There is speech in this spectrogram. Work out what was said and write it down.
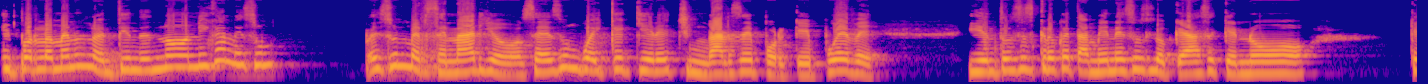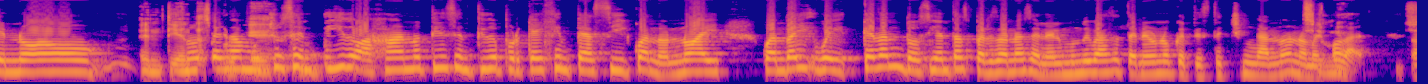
Y por lo menos lo entiendes. No, Negan es un, es un mercenario, o sea, es un güey que quiere chingarse porque puede. Y entonces creo que también eso es lo que hace que no, que no, no tenga mucho sentido, ajá, no tiene sentido porque hay gente así cuando no hay, cuando hay, güey, quedan 200 personas en el mundo y vas a tener uno que te esté chingando, no me jodas. Sí,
